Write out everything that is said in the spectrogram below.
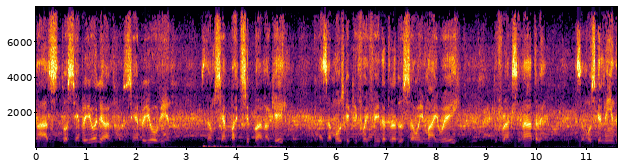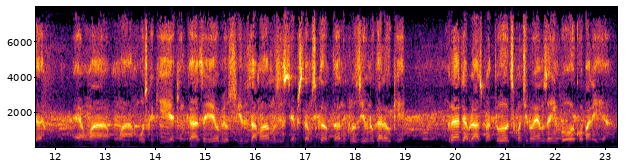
Mas estou sempre aí olhando, sempre aí ouvindo. Estamos sempre participando, ok? Essa música que foi feita a tradução em My Way, do Frank Sinatra, essa música é linda. É uma, uma música que aqui em casa eu, meus filhos amamos e sempre estamos cantando, inclusive no karaokê. Um grande abraço para todos, continuemos aí em boa companhia.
